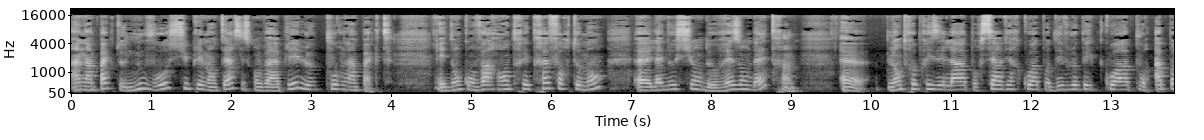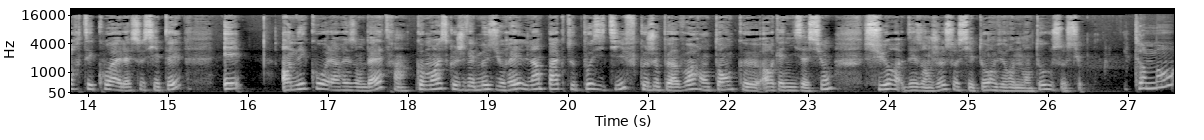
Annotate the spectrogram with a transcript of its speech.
un impact nouveau, supplémentaire, c'est ce qu'on va appeler le pour l'impact. Et donc on va rentrer très fortement euh, la notion de raison d'être. Euh, l'entreprise est là pour servir quoi, pour développer quoi, pour apporter quoi à la société. Et en écho à la raison d'être, comment est-ce que je vais mesurer l'impact positif que je peux avoir en tant qu'organisation sur des enjeux sociétaux, environnementaux ou sociaux. Comment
